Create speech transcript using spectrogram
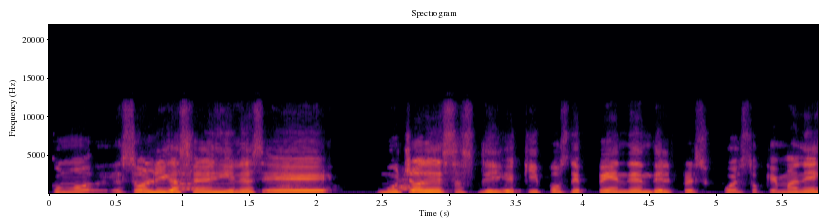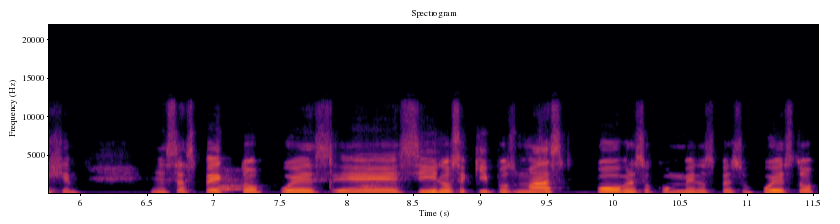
Como son ligas femeniles, eh, muchos de esos equipos dependen del presupuesto que manejen. En ese aspecto, pues eh, sí, los equipos más pobres o con menos presupuesto,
